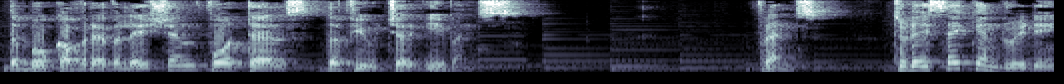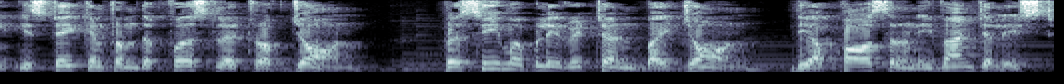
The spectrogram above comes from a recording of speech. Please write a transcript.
The book of Revelation foretells the future events. Friends, today's second reading is taken from the first letter of John, presumably written by John, the apostle and evangelist,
